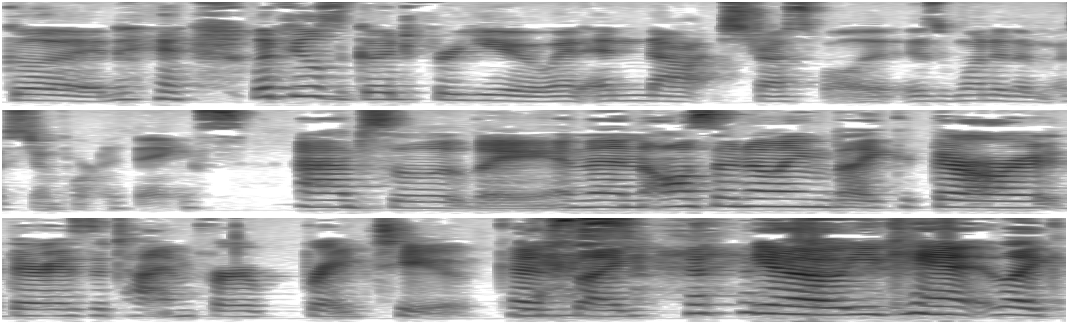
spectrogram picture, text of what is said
good what feels good for you and, and not stressful is one of the most important things Absolutely. And then also knowing like there are there is a time for break too cuz Yes. like you know, you can't like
